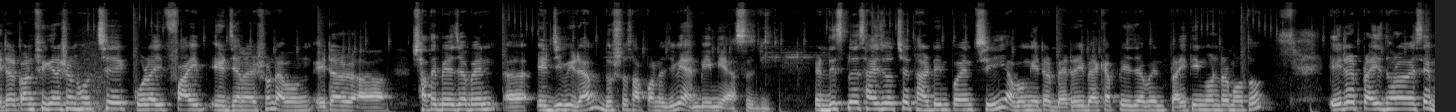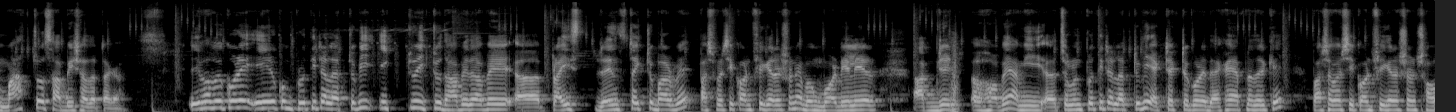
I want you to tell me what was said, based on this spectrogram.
এটার কনফিগারেশন হচ্ছে core i five eight generation এবং এটার সাথে পেয়ে যাবেন এইট জিবি র্যাম দুশো ছাপ্পান্ন জিবি এনবিএমই এসএসডি এর ডিসপ্লে সাইজ হচ্ছে থার্টিন পয়েন্ট থ্রি এবং এটার ব্যাটারি ব্যাকআপ পেয়ে যাবেন প্রায় তিন ঘণ্টার মতো। এটার প্রাইস ধরা হয়েছে মাত্র ছাব্বিশ হাজার টাকা। এভাবে করে এরকম প্রতিটা ল্যাপটপই একটু একটু ধাপে ধাপে প্রাইস রেঞ্জটা একটু বাড়বে, পাশাপাশি কনফিগারেশন এবং মডেলের আপডেট হবে। আমি চলুন প্রতিটা ল্যাপটপই একটা একটা করে দেখাই আপনাদেরকে। পাশাপাশি কনফিগারেশন সহ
